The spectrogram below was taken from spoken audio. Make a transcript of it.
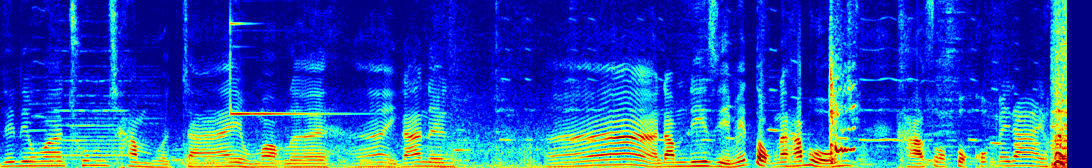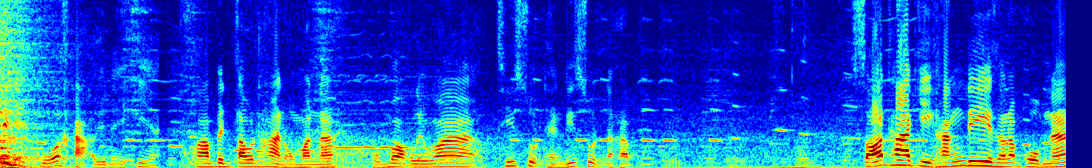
เรียกได้ว่าชุ่มฉ่ำหัวใจผมบอกเลยอ่าอีกด้านหนึ่ง อ่าดำดีสีไม่ตกนะครับผม ขาวสกปรกครบไม่ได้เฮ้ยกูว่าขาวอยู่ในที่ความเป็นเตาถ่านของมันนะ ผมบอกเลยว่าที่สุดแห่งที่สุดนะครับ ซอสทากี่ครั้งดีสำหรับผมนะ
